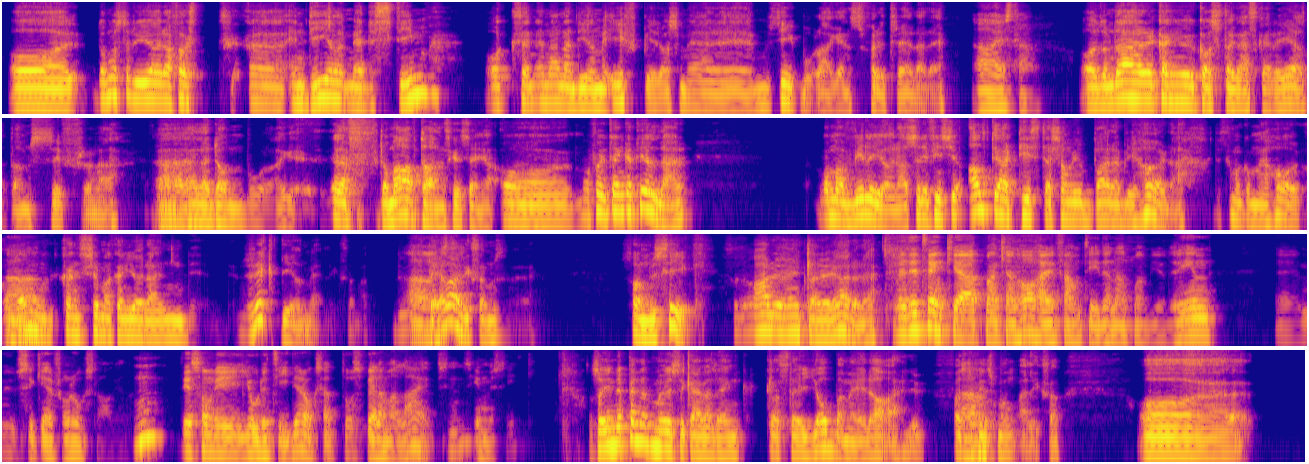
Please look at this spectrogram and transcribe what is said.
Och då måste du göra först eh, en deal med Stim och sen en annan deal med IFPI då, som är eh, musikbolagens företrädare. Ja, just det. Och de där kan ju kosta ganska rejält de siffrorna. Ja. Eh, Eller de eller de avtalen ska jag säga. Och man får ju tänka till där. Vad man vill göra. Alltså det finns ju alltid artister som vill bara bli hörda. Det ska man komma ihåg. Och Ja. de kanske man kan göra en direkt deal med. Liksom. Du spelar det. liksom sån musik. Så då har du enklare att göra det. Men det tänker jag att man kan ha här i framtiden, att man bjuder in eh, musiker från Roslagen. Mm. Det som vi gjorde tidigare också, att då spelar man live sin, sin musik. Så independent musik är väl det enklaste att jobba med idag. Fast Ja. det finns många liksom. Och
